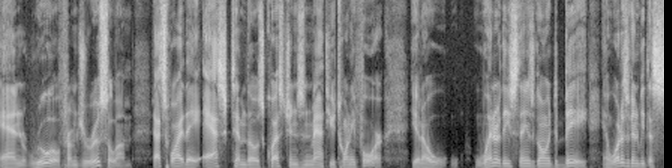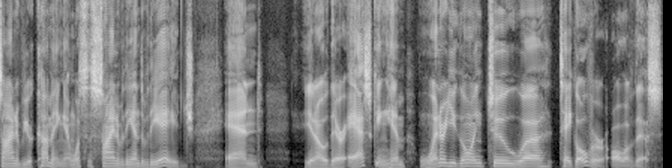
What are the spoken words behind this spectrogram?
and rule from Jerusalem. That's why they asked him those questions in Matthew 24. You know, when are these things going to be? And what is going to be the sign of your coming? And what's the sign of the end of the age? And you know, they're asking him, when are you going to uh, take over all of this?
